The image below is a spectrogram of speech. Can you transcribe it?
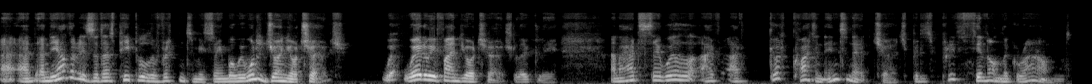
and and the other is that as people have written to me saying, well, we want to join your church. Where, where do we find your church locally? And I had to say, well, I've I've got quite an internet church, but it's pretty thin on the ground.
